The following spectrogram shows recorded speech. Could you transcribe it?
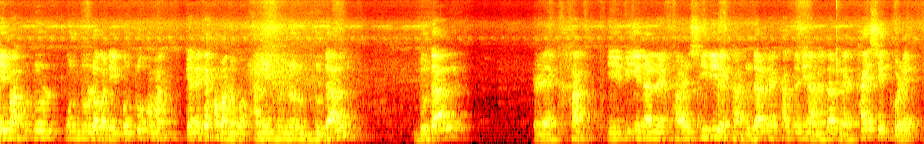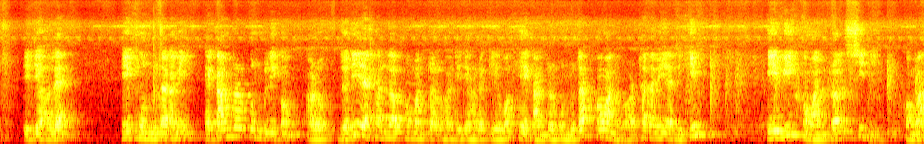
এই বাহুটোৰ কোণটোৰ লগত এই কোণটো সমান কেনেকৈ সমান হ'ব? আমি ধৰি ল'লোঁ দুডাল দুডাল ৰেখা এ বি এডাল ৰেখা আৰু চি ডি ৰেখা দুডাল ৰেখাক যদি আন এডাল ৰেখাই ছেদ কৰে তেতিয়াহ'লে এই কোণ দুটাক আমি একান্তৰ কোণ বুলি ক'ম। আৰু যদি ৰেখা দুডাল সমান্তৰাল হয় তেতিয়াহ'লে কি হ'ব? সেই একান্তৰ কোণ দুটা সমান হ'ব। অৰ্থাৎ আমি ইয়াত লিখিম এ বি সমান্তৰাল চি ডি কমা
